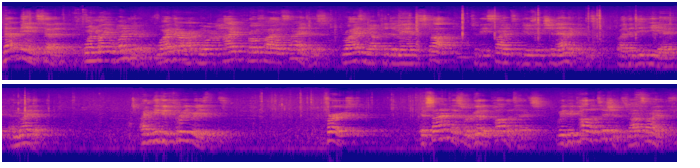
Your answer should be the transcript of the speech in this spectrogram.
That being said, one might wonder why there aren't more high-profile scientists rising up to demand stop to these science-abusing shenanigans by the DEA and NIDA. I can give you three reasons. First, if scientists were good at politics, we'd be politicians, not scientists.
